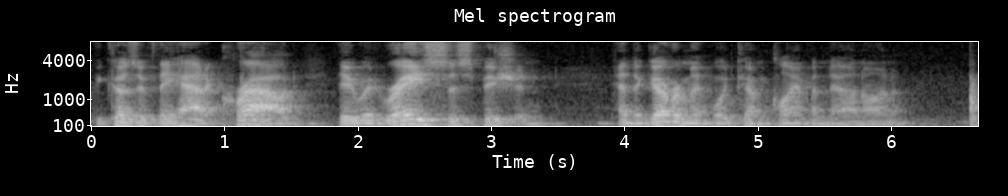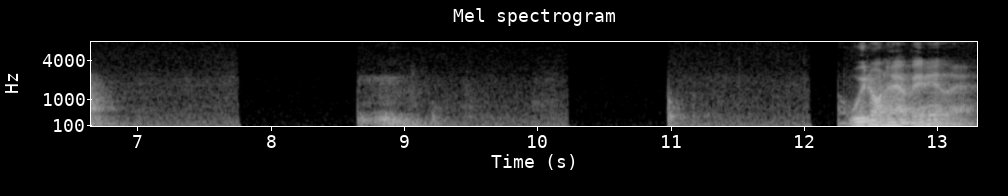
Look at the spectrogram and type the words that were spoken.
Because if they had a crowd, they would raise suspicion, and the government would come clamping down on them. We don't have any of that.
